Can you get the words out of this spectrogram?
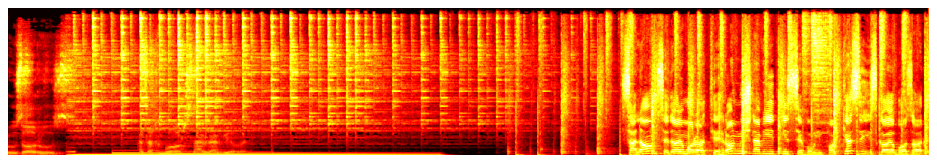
روزا روز از اخبار سر در بیاوریم سلام صدای ما را تهران میشنوید. این سومین پادکست ایستگاه بازاره.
